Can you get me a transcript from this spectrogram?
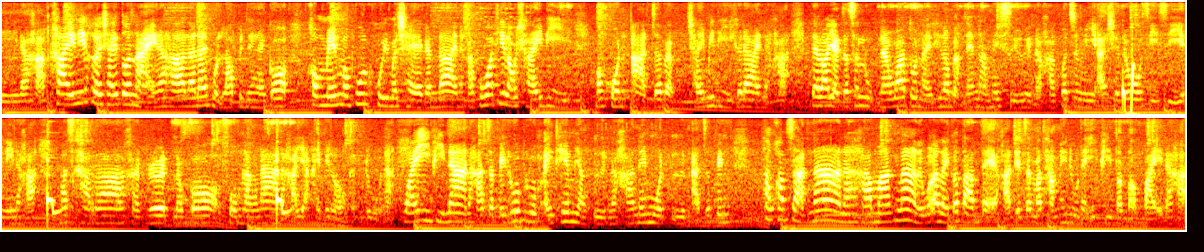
นี้นะคะ ใครที่เคยใช้ตัวไหนนะคะ และได้ผลลัพธ์เป็นยังไงก็คอมเมนต์มาพูดคุยมาแชร์กันได้นะคะเพราะว่าที่เราใช้ดีบางคนอาจจะแบบใช้ไม่ดีก็ได้นะคะ แต่เราอยากจะสรุปนะว่าตัวไหนที่เราแบบแนะนำให้ซื้อเลยนะคะ ก็จะมีอายแชโดว์สีสีอันนี้นะคะมาสคาร่าค่ะเริดแล้วก็โฟมล้างหน้านะคะอยากให้ไปลองกันดูนะ ไว้ EP หน้านะคะ จะไปรวบรวมไอเทมอย่างอื่นนะคะ ในหมวดอื่นอาจจะเป็นทำความสะอาดหน้านะคะ มาร์กหน้าหรือว่าอะไรก็ตามแต่ค่ะเดี๋ยวจะมาทำให้ดูใน EP ต่อๆไปนะคะ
